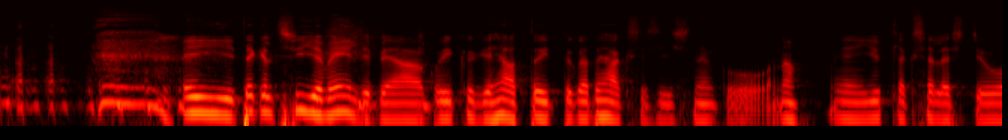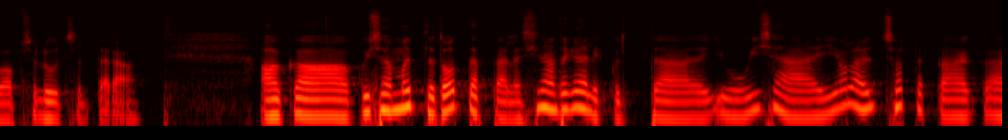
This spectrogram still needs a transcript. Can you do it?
ei, tegelikult süüa meeldib ja kui ikkagi head toitu ka tehakse, siis nagu noh, ei ütleks sellest ju absoluutselt ära aga kui sa mõtled Otepääle, sina tegelikult äh, ju ise ei ole üldse Otepääga,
